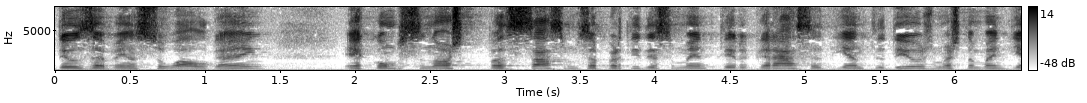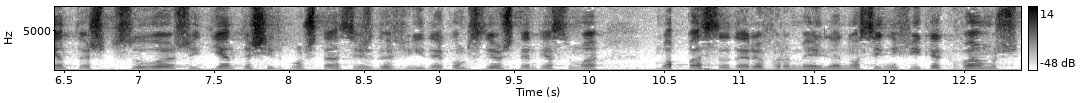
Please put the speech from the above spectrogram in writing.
Deus abençoa alguém, é como se nós passássemos a partir desse momento ter graça diante de Deus, mas também diante das pessoas e diante das circunstâncias da vida. É como se Deus tendesse uma, uma passadeira vermelha. Não significa que vamos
